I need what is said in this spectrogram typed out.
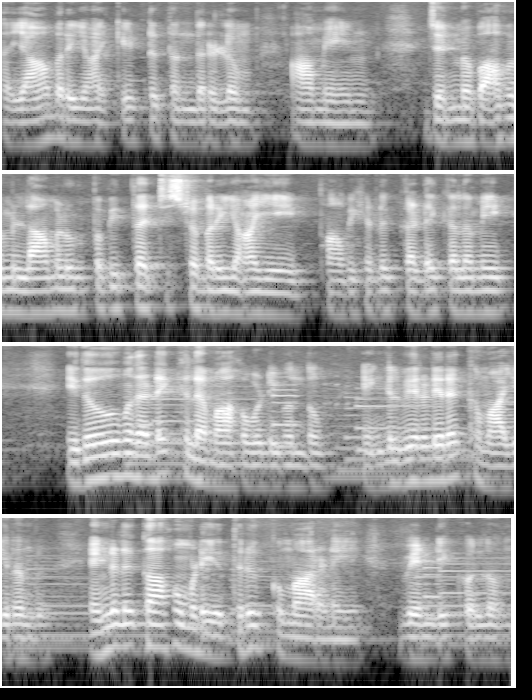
தயாமறையாய் கேட்டு தந்தருளும். ஆமேன். ஜென்ம பாவமில்லாமல் உற்பவித்த அச்சிஷ்டமரியாயே பாவிகளுக்கு அடைக்கலமே. இதோ உமது அடைக்கலமாக ஒளிவந்தோம் எங்கள் வீரல் இரக்கமாயிருந்து எங்களுக்காக உம்முடைய திருக்குமாரனை வேண்டிக் கொள்ளும்.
